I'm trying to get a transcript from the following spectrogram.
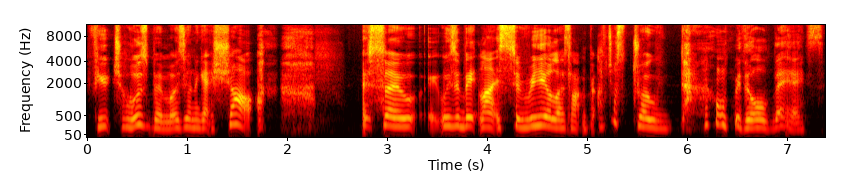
future husband was going to get shot. So it was a bit like surreal. I was like, I just drove down with all this.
